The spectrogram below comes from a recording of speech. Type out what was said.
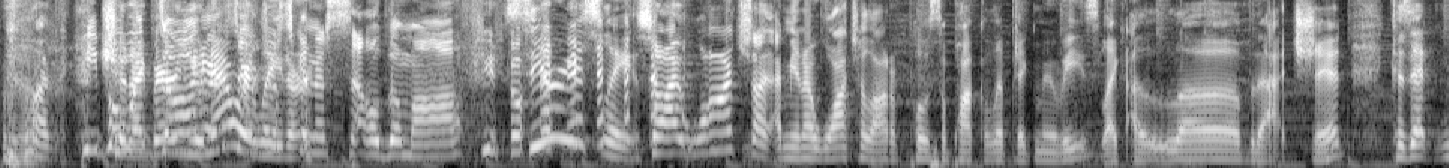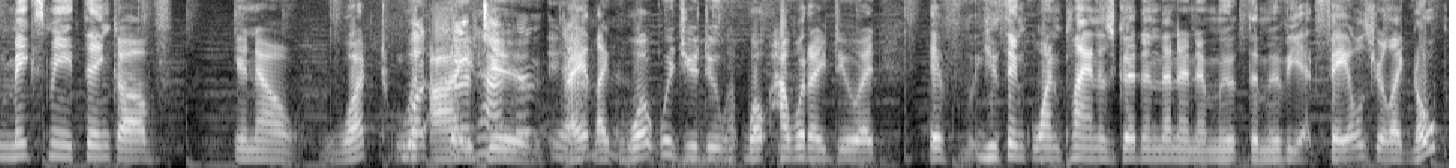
Like, people should I with bury you now or later? just gonna sell them off. You know? Seriously. So I watched, I I mean, I watch a lot of post apocalyptic movies. Like, I love that shit because that makes me think of, you know, what would What I do? Yeah. Right? Like, what would you do? What, how would I do it? If you think one plan is good and then in a mo- the movie it fails, you're like, nope,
